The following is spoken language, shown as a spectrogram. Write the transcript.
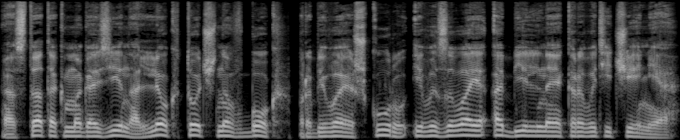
Остаток магазина лег точно в бок, пробивая шкуру и вызывая обильное кровотечение.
